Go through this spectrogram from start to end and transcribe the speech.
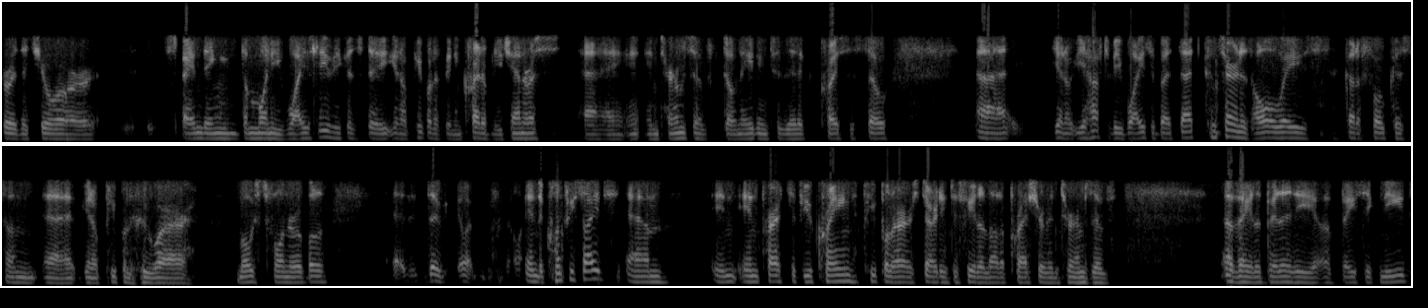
sure that you're spending the money wisely because the you know people have been incredibly generous uh, in, in, terms of donating to the crisis. So. Uh, you know, you have to be wise about that. Concern has always got to focus on, uh, you know, people who are most vulnerable. Uh, the, uh, in the countryside, um, in in parts of Ukraine, people are starting to feel a lot of pressure in terms of availability of basic needs.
